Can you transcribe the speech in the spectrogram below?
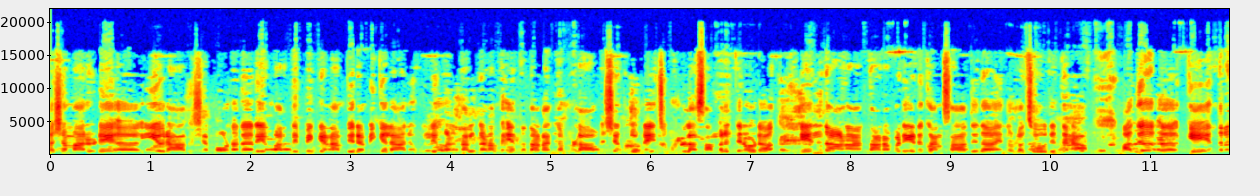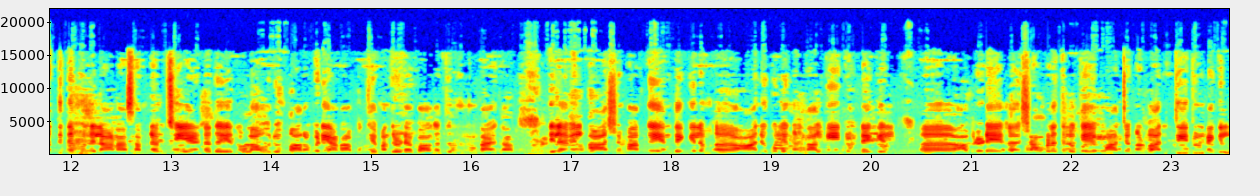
ആശമാരുടെ ഈ ഒരു ആവശ്യം ഓണറേറിയം വർദ്ധിപ്പിക്കണം വിരമിക്കൽ ആനുകൂല്യങ്ങൾ നൽകണം എന്നതടക്കമുള്ള ആവശ്യങ്ങൾ ഉന്നയിച്ചുകൊണ്ടുള്ള സമരത്തിനോട് എന്താണ് നടപടിയെടുക്കാൻ സാധ്യത എന്നുള്ള ചോദ്യത്തിന് അത് കേന്ദ്രത്തിന്റെ മുന്നിലാണ് സമരം ചെയ്യേണ്ടത് എന്നുള്ള ഒരു മറുപടിയാണ് മുഖ്യമന്ത്രിയുടെ ഭാഗത്തു നിന്നുണ്ടായത്. നിലവിൽ ആശമാർക്ക് എന്തെങ്കിലും ആനുകൂല്യങ്ങൾ നൽകിയിട്ടുണ്ടെങ്കിൽ ഏഹ്, അവരുടെ ശമ്പളത്തിലൊക്കെ മാറ്റങ്ങൾ വരുത്തിയിട്ടുണ്ടെങ്കിൽ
